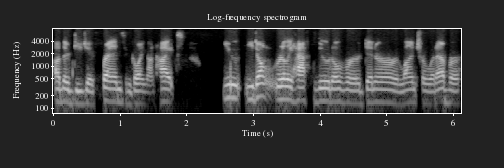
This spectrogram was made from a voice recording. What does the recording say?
other dj friends and going on hikes you you don't really have to do it over dinner or lunch or whatever.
